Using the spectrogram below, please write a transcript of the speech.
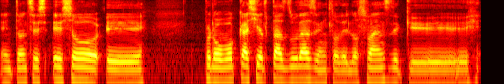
Entonces eso eh, provoca ciertas dudas dentro de los fans de que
